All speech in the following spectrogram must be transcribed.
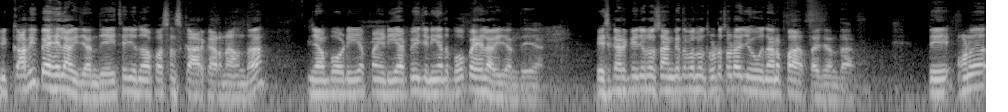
ਵੀ ਕਾਫੀ ਪੈਸੇ ਲੱਗ ਜਾਂਦੇ ਆ ਇੱਥੇ ਜਦੋਂ ਆਪਾਂ ਸੰਸਕਾਰ ਕਰਨਾ ਹੁੰਦਾ ਜਾਂ ਬੋਡੀ ਆਪਾਂ ਇੰਡੀਆ ਭੇਜਣੀਆਂ ਤਾਂ ਬਹੁਤ ਪੈਸੇ ਲੱਗ ਜਾਂਦੇ ਆ। ਇਸ ਕਰਕੇ ਚਲੋ ਸੰਗਤ ਵੱਲੋਂ ਥੋੜਾ ਥੋੜਾ ਯੋਗਦਾਨ ਪਾ ਦਿੱਤਾ ਜਾਂਦਾ। ਤੇ ਹੁਣ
